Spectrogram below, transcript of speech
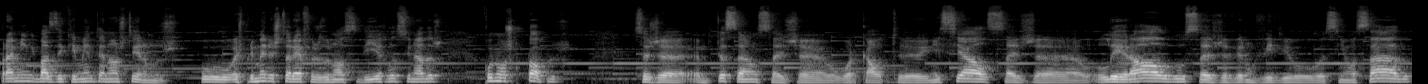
Priming basicamente é nós termos o, as primeiras tarefas do nosso dia relacionadas connosco próprios. Seja a meditação, seja o workout inicial, seja ler algo, seja ver um vídeo assim assado,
